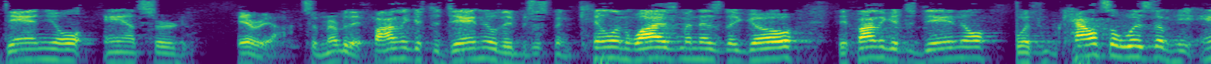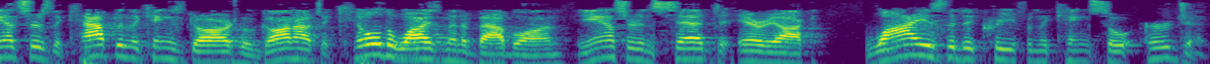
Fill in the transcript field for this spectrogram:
Daniel answered Arioch. So remember, they finally get to Daniel. They've just been killing wise men as they go. They finally get to Daniel. With counsel wisdom, he answers the captain of the king's guard who had gone out to kill the wise men of Babylon. He answered and said to Arioch, Why is the decree from the king so urgent?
